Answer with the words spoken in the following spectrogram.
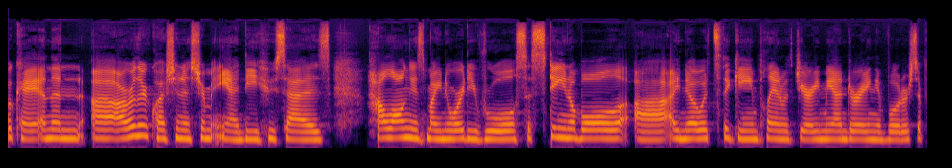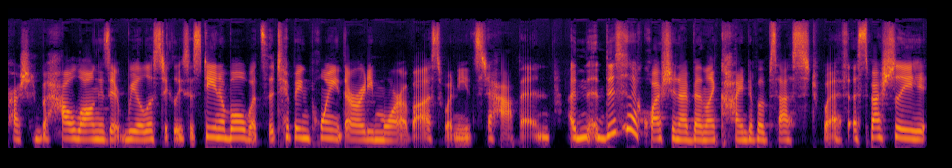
Okay. And then uh, our other question is from Andy, who says, How long is minority rule sustainable? Uh, I know it's the game plan with gerrymandering and voter suppression, but how long is it realistically sustainable? What's the tipping point? There are already more of us. What needs to happen? And this is a question I've been like kind of obsessed with, especially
